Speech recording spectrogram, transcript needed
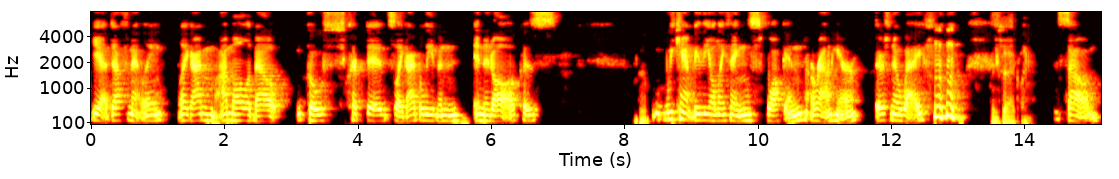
yeah, definitely. Like I'm mm-hmm. I'm all about ghosts, cryptids. Like I believe in in it all because Yep. we can't be the only things walking around here. There's no way. Exactly. so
